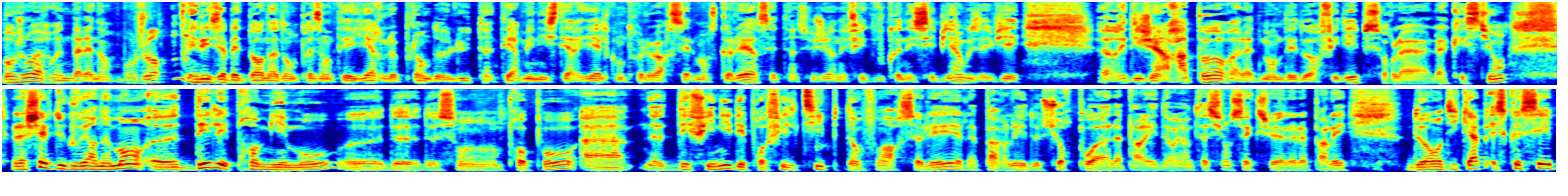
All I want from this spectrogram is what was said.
Bonjour Erwan Balanan. Bonjour. Elisabeth Borne a donc présenté hier le plan de lutte interministérielle contre le harcèlement scolaire. C'est un sujet en effet que vous connaissez bien. Vous aviez euh, rédigé un rapport à la demande d'Edouard Philippe sur la, question. La chef du gouvernement, euh, dès les premiers mots euh, de, de, son propos, a défini des profils types d'enfants harcelés. Elle a parlé de surpoids, elle a parlé d'orientation sexuelle, elle a parlé de handicap. Est-ce que c'est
